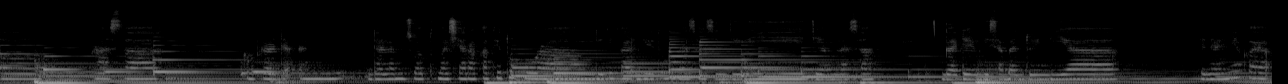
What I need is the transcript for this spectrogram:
uh, rasa keberadaan dalam suatu masyarakat itu kurang. Jadi kayak dia tuh merasa sendiri dia merasa gak ada yang bisa bantuin dia. Dan akhirnya kayak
